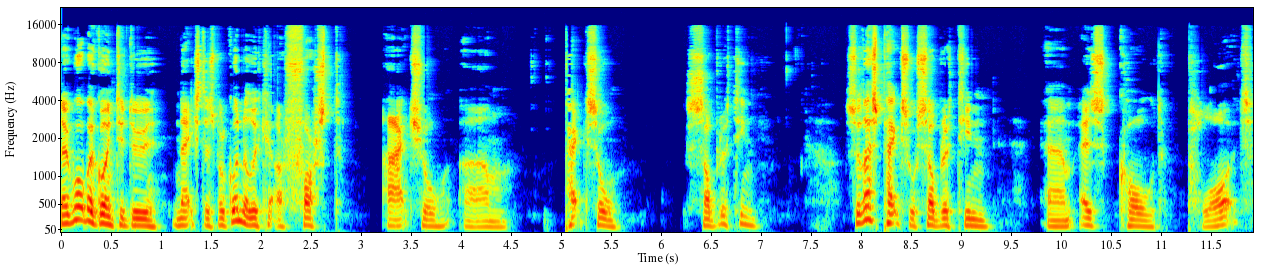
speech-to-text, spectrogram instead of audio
Now what we're going to do next is we're going to look at our first actual um, pixel subroutine. So this pixel subroutine um, is called plot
